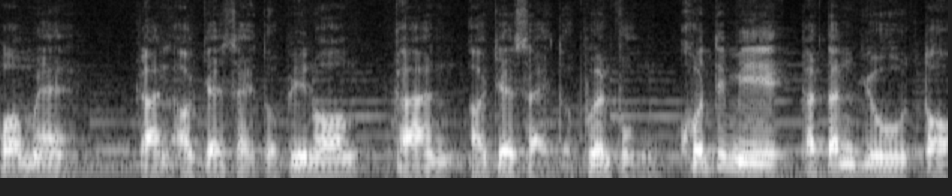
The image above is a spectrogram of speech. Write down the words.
พ่อแม่ การเอาใจใส่ต่อพี่น้อง การเอาใจใส่ต่อเพื่อนฝูง คนที่มีกตัญญูต่อ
